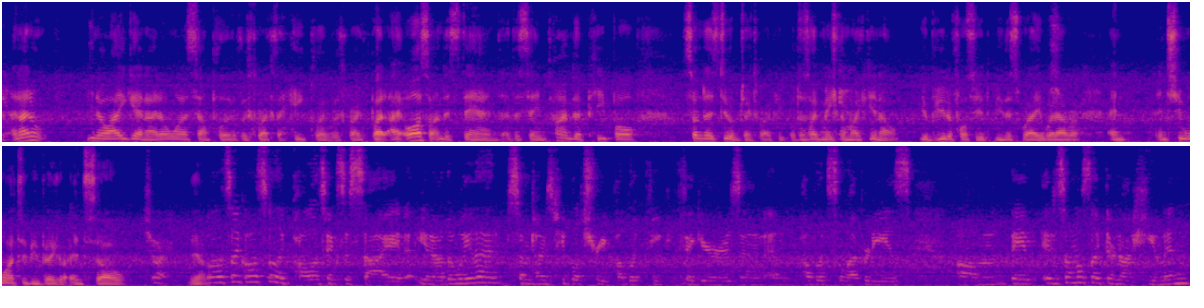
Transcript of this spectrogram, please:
Yeah. And I don't, you know, I again, I don't want to sound politically correct. 'cause I hate politically correct, but I also understand at the same time that people sometimes do objectify people, just like make them like, you know, you're beautiful, so you have to be this way, whatever. And and she wanted to be bigger, and so Sure. Yeah. Well, it's like also like politics aside, you know, the way that sometimes people treat public fi- figures and, and public celebrities, um, they it's almost like they're not human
